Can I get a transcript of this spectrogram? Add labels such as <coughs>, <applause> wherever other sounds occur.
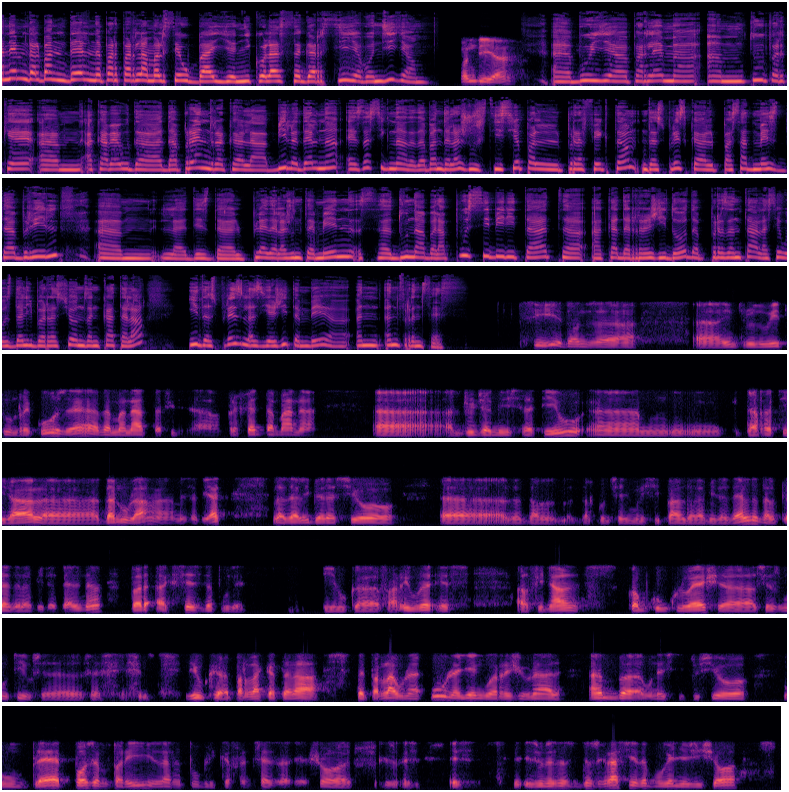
Anem del banc d'Elna per parlar amb el seu ball Nicolás Garcia. Bon dia. Bon dia. Uh, avui uh, parlem uh, amb tu perquè um, acabeu d'aprendre que la vila d'Elna és assignada davant de la justícia pel prefecte després que el passat mes d'abril um, des del ple de l'Ajuntament se donava la possibilitat a cada regidor de presentar les seues deliberacions en català i després les llegir també uh, en, en francès. Sí, doncs... Uh eh, introduït un recurs, eh, ha demanat, el prefet demana eh, al jutge administratiu eh, de retirar, d'anul·lar, eh, més aviat, la deliberació eh, del, del Consell Municipal de la Vila d'Elna, del ple de la Vila d'Elna, per accés de poder. I el que fa riure és, al final, com conclueix eh, els seus motius. Eh, <laughs> diu que parlar català, parlar una, una llengua regional amb una institució, un ple, posa en perill la República Francesa. I això és, és, és, és una desgràcia de poder llegir això,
